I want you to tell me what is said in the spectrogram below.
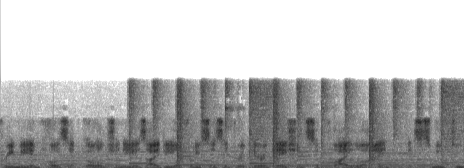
Premium Hose at Gold Genie is ideal for use as a drip irrigation supply line. Its smooth tube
